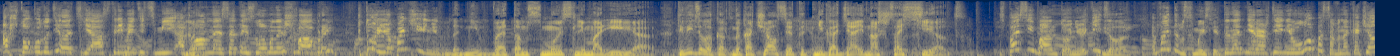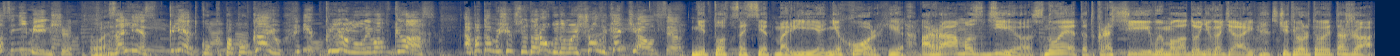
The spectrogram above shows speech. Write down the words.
А что буду делать я с тремя детьми, а главное с этой сломанной шваброй? Кто ее починит? Да не в этом смысле, Мария. Ты видела, как накачался этот негодяй наш сосед? Спасибо, Антонио, видела. В этом смысле ты на дне рождения у Лопесов накачался не меньше. Ой. Залез в клетку к попугаю и клюнул его в глаз. А потом еще всю дорогу домой шел и качался. Не тот сосед Мария, не Хорхе, а Рамос Диас. Ну этот красивый молодой негодяй с четвертого этажа,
